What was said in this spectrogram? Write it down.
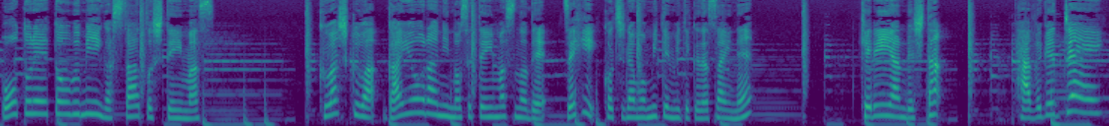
ポートレートオブミーがスタートしています。詳しくは概要欄に載せていますので、ぜひこちらも見てみてくださいね。ケリーアンでした。Have a good day!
